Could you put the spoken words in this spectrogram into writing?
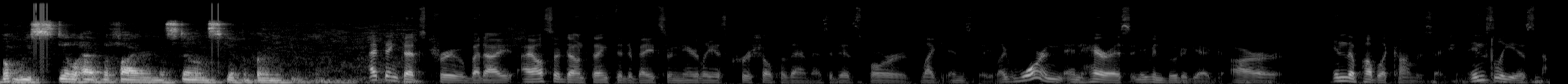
but we still have the fire and the stones to get the Bernie people. I think that's true, but I, I also don't think the debates are nearly as crucial to them as it is for like Inslee. Like Warren and Harris and even Buttigieg are in the public conversation. Inslee is not.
